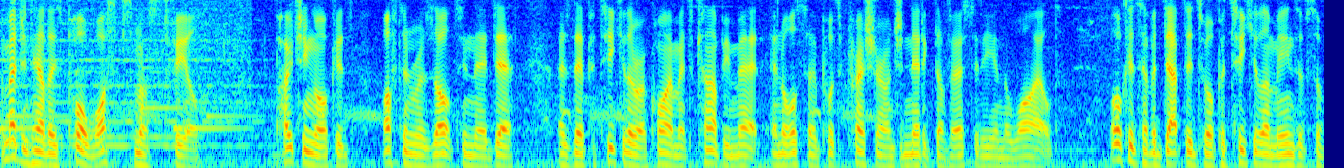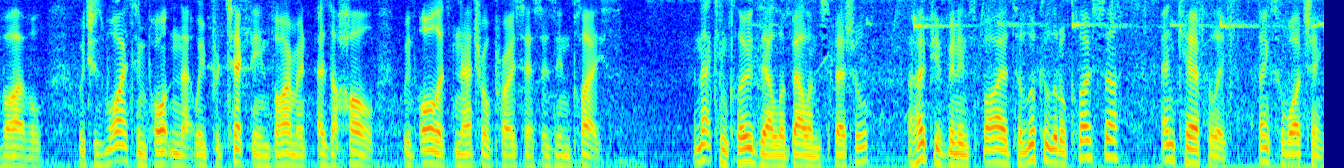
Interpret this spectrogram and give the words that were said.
imagine how these poor wasps must feel. Poaching orchids often results in their death as their particular requirements can't be met and also puts pressure on genetic diversity in the wild. Orchids have adapted to a particular means of survival, which is why it's important that we protect the environment as a whole with all its natural processes in place. And that concludes our labellum special. I hope you've been inspired to look a little closer and carefully. Thanks for watching.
